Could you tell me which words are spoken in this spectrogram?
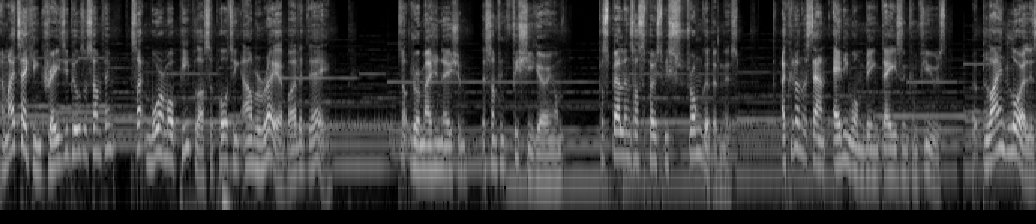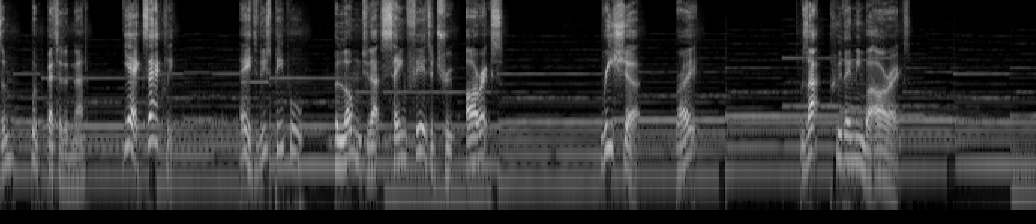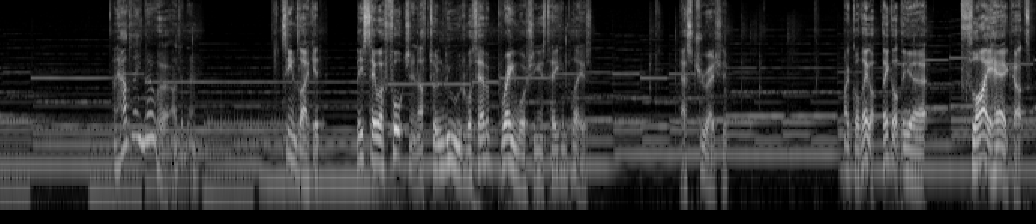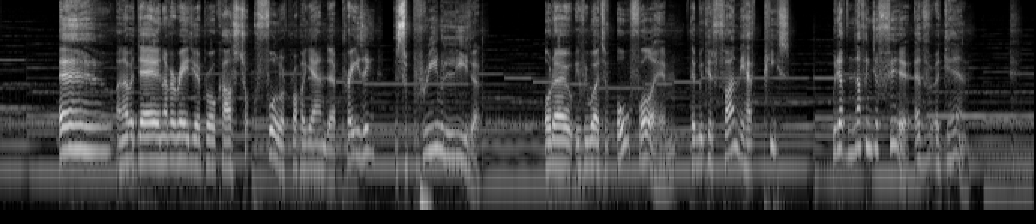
Am I taking crazy pills or something? It's like more and more people are supporting Albarea by the day. It's not your imagination, there's something fishy going on. Crossbellans are supposed to be stronger than this. I could understand anyone being dazed and confused, but blind loyalism, we're better than that. Yeah, exactly. Hey, do these people belong to that same theatre troupe RX Risha, right? Was that who they mean by RX? And how do they know her? I don't know. Seems like it. At least they were fortunate enough to elude whatever brainwashing is taking place. That's true, actually. My God, they got they got the uh, fly haircut. Oh, another day, another radio broadcast chock full of propaganda praising the supreme leader. Although, if we were to all follow him, then we could finally have peace. We'd have nothing to fear ever again.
